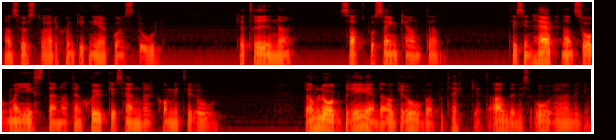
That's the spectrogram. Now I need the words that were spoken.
Hans hustru hade sjunkit ner på en stol. Katrina satt på sängkanten. Till sin häpnad såg magistern att den sjukes händer kommit till ro. De låg breda och grova på täcket, alldeles orörliga.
